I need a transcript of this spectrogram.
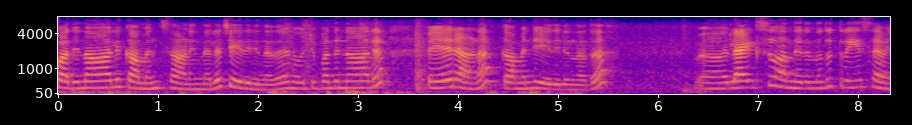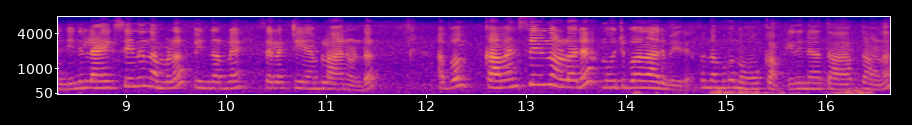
പതിനാല് കമൻസ് ആണ് ഇന്നലെ ചെയ്തിരുന്നത്. നൂറ്റി പതിനാല് പേരാണ് കമന്റ് ചെയ്തിരുന്നത്. ലൈക്സ് വന്നിരുന്നത് ത്രീ സെവന്റി ലൈക്സിൽ നിന്ന് നമ്മൾ വിന്നറിനെ സെലക്ട് ചെയ്യാൻ പ്ലാനുണ്ട് അപ്പം കമൻസിൽ നിന്നുള്ളൊരു നൂറ്റി പതിനാല് പേര്. അപ്പം നമുക്ക് നോക്കാം ഇതിനകത്ത് ആർക്കാണ്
